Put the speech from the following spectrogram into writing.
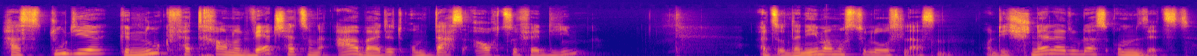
Hast du dir genug Vertrauen und Wertschätzung erarbeitet, um das auch zu verdienen? Als Unternehmer musst du loslassen. Und je schneller du das umsetzt,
